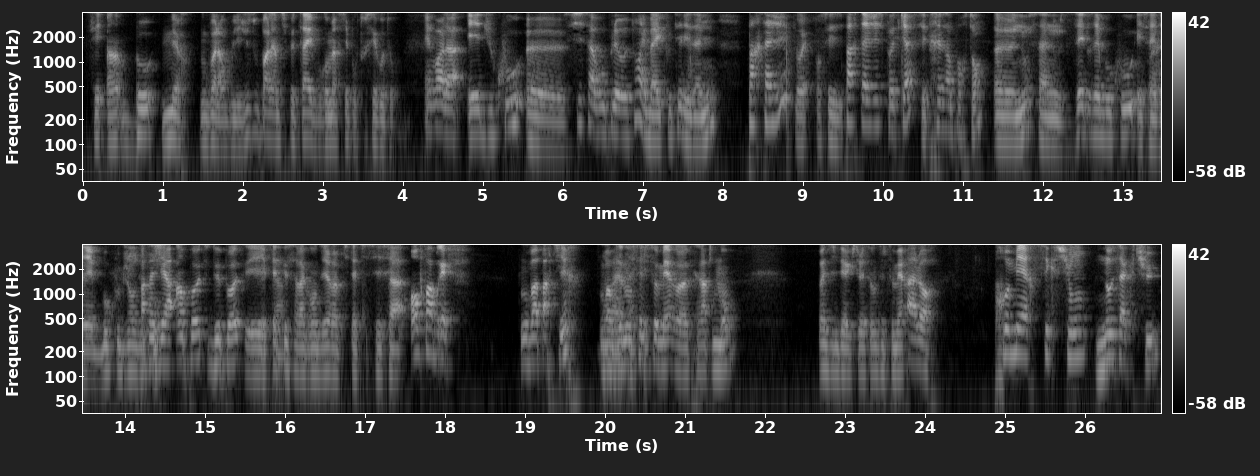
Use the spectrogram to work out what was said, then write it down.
c'est un bonheur. Donc voilà, on voulait juste vous parler un petit peu de ça et vous remercier pour tous ces retours. Et voilà. Et du coup, euh, si ça vous plaît autant, et bah écoutez les amis, partagez. Ouais, pensez-y. Partagez ce podcast, c'est très important. Euh, nous, ça nous aiderait beaucoup et ça Ouais. aiderait beaucoup de gens du Partagez à un pote, deux potes, et peut-être que ça va grandir euh, petit à coup. petit. C'est ça. Enfin bref, on va partir. On, On va va vous annoncer le sommaire euh, très rapidement. Vas-y, Lidéric, je te laisse annoncer le sommaire. Alors, première section, nos actus.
